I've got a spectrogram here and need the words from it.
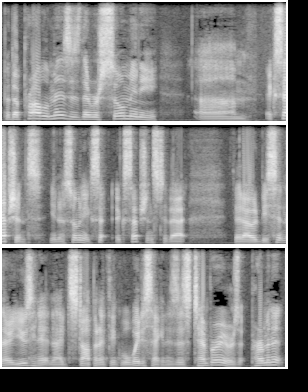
But the problem is, is there were so many um, exceptions. You know, so many ex- exceptions to that that I would be sitting there using it, and I'd stop and I'd think, well, wait a second, is this temporary or is it permanent?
